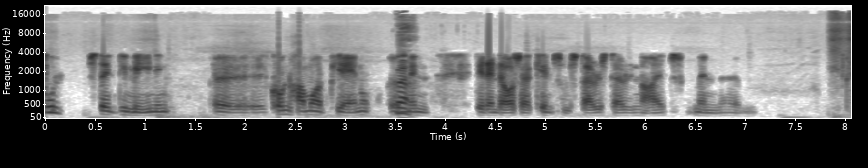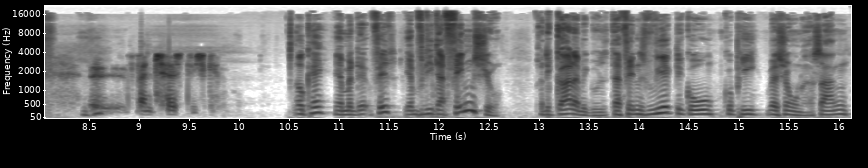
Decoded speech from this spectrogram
fuldstændig mening. Øh, kun hammer et piano, øh, Ja. men det er den, der også er kendt som Starry Starry Night. Men øh, øh, fantastisk. Okay, jamen det er fedt. Jamen, fordi der findes jo, og det gør der ved Gud, der findes virkelig gode kopiversioner af sange,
